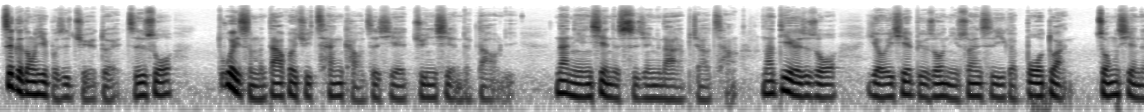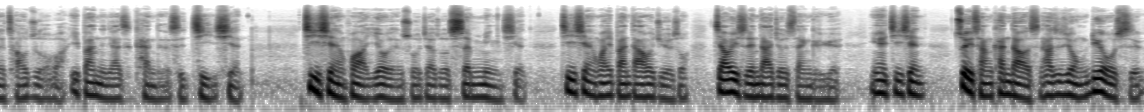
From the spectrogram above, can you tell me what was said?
这个东西不是绝对，只是说为什么大家会去参考这些均线的道理。那年限的时间就拉的比较长。那第二个是说，有一些比如说你算是一个波段中线的操作的话，一般人家是看的是季线。季线的话，也有人说叫做生命线。季线的话，一般大家会觉得说交易时间大概就是三个月，因为季线最常看到的是它是用六十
